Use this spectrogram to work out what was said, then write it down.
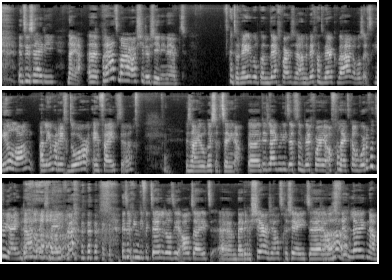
en toen zei hij, nou ja, eh, praat maar als je er zin in hebt. En toen reden we op een weg waar ze aan de weg aan het werken waren. was echt heel lang, alleen maar rechtdoor en 50. Dus nou, heel rustig. Toen zei hij, nou, eh, dit lijkt me niet echt een weg waar je afgeleid kan worden. Wat doe jij in het dagelijks leven? en toen ging hij vertellen dat hij altijd ehm, bij de recherche had gezeten. En was Ah. vet leuk. Nou,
